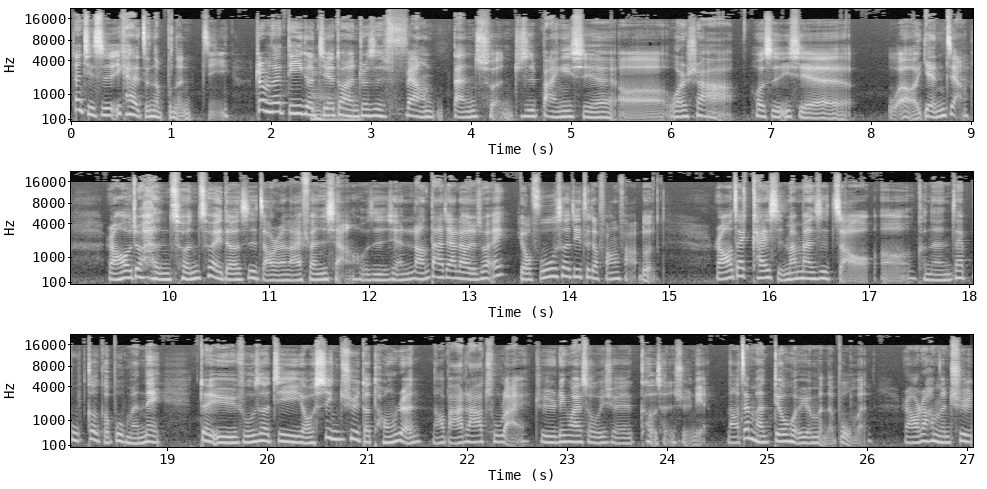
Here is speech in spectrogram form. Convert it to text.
但其实一开始真的不能急。专门在第一个阶段就是非常单纯，就是办一些呃 workshop 或是一些呃演讲，然后就很纯粹的是找人来分享，或者是先让大家了解说，哎，有服务设计这个方法论。然后再开始慢慢是找呃，可能在部各个部门内对于服务设计有兴趣的同仁，然后把他拉出来，就是另外收一些课程训练，然后再把他丢回原本的部门，然后让他们去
